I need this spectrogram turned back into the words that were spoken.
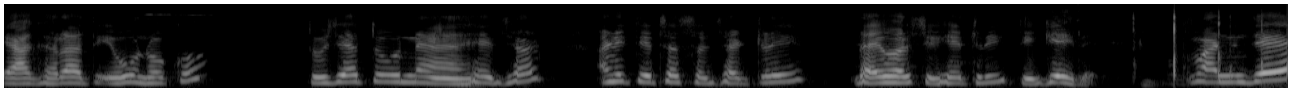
या घरात येऊ नको. तुझ्या तू हे झट. आणि तिथं झटली डायव्हर्स घेतली ती गेले. म्हणजे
